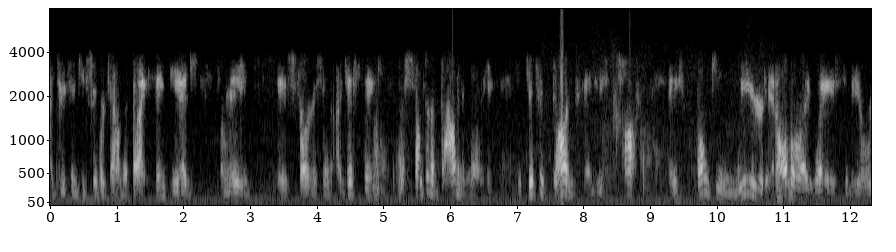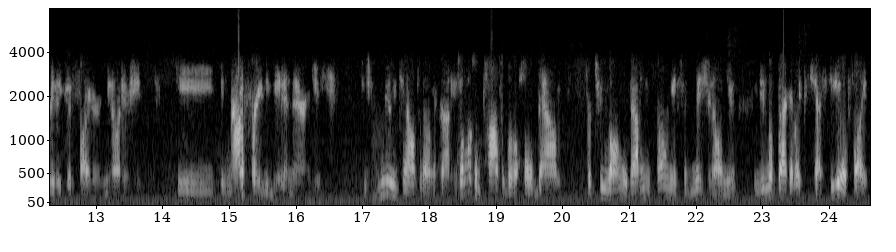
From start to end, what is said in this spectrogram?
I do think he's super talented, but I think the edge for me is Ferguson. I just think there's something about him though. He he gets it done, and he's tough, and he's funky, weird in all the right ways to be a really good fighter. You know what I mean? He is not afraid to get in there and get hit. He's really talented on the ground. He's almost impossible to hold down for too long without him throwing a submission on you. And you look back at like the Castillo fight,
